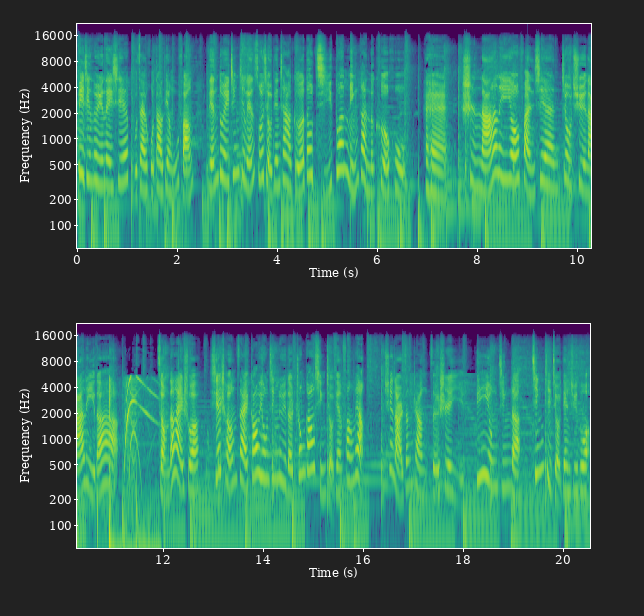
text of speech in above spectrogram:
毕竟，对于那些不在乎到店无房，连对经济连锁酒店价格都极端敏感的客户，嘿嘿，是哪里有返现就去哪里的。总的来说，携程在高佣金率的中高型酒店放量。去哪儿增长则是以低佣金的经济酒店居多，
